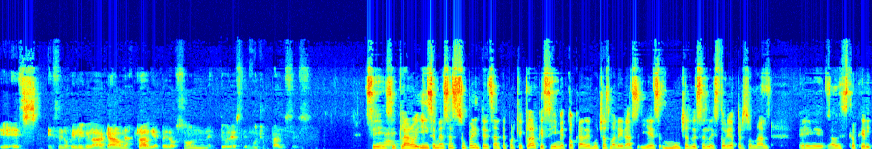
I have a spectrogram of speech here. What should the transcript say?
es, es una película acá en Australia, pero son historias de muchos países. Sí, sí, claro. Y se me hace súper interesante porque, claro que sí, me toca de muchas maneras y es muchas veces la historia personal. Eh, a veces creo que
